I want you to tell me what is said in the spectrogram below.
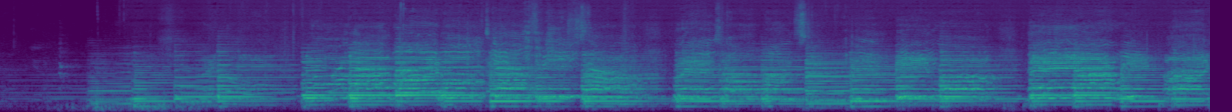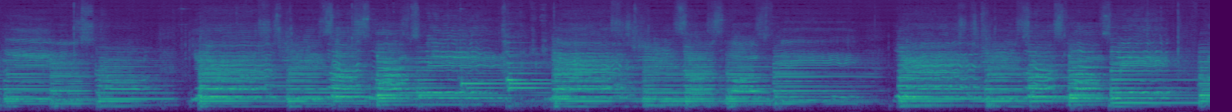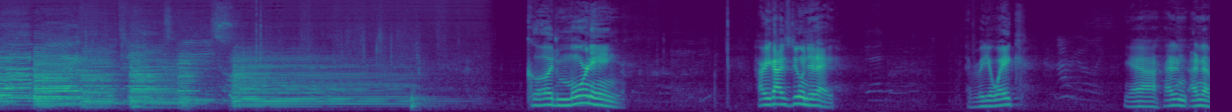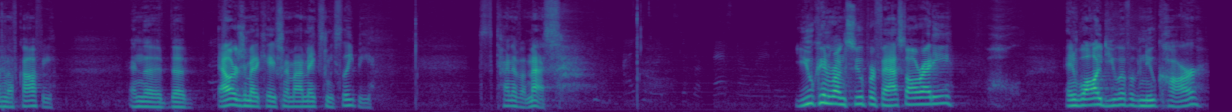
Morning. How are you guys doing today? Everybody awake? Yeah, I didn't, I didn't have enough coffee. And the, the allergy medication I'm on makes me sleepy. It's kind of a mess. You can run super fast already? And Wally, do you have a new car?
